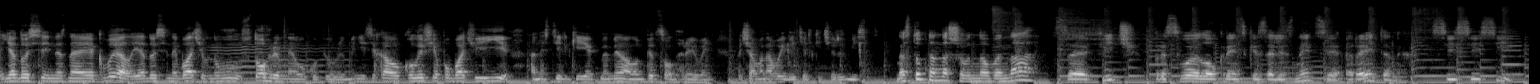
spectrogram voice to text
е, я досі не знаю, як ви, але я досі не бачив нову 100 гривневу купюру. І мені цікаво, коли ж я побачу її, а не стільки як номіналом 500 гривень, хоча вона вийде тільки через місяць. Наступна наша новина це Фіч присвоїла українській залізниці рейтинг CCC.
